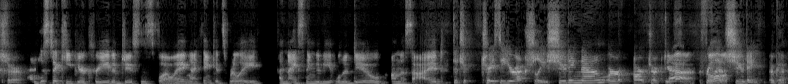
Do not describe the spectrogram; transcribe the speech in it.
Sure. And just to keep your creative juices flowing, I think it's really a nice thing to be able to do on the side. Did Tr- Tracy, you're actually shooting now or art directing? Yeah, freelance both. shooting. Okay.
